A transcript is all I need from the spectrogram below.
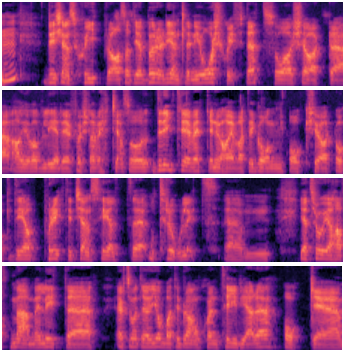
mm det känns skitbra. Så att jag började egentligen i årsskiftet. Så har kört, eh, ja jag var väl ledig första veckan. Så drygt tre veckor nu har jag varit igång och kört. Och det har på riktigt känts helt eh, otroligt. Ehm, jag tror jag har haft med mig lite Eftersom att jag har jobbat i branschen tidigare och eh,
